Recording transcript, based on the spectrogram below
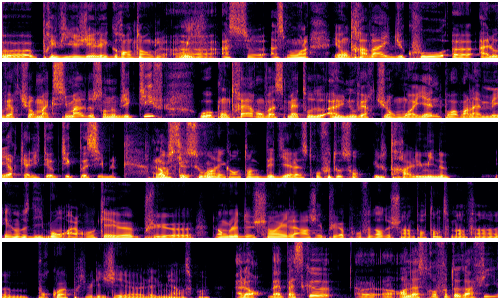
euh, privilégier les grands angles euh, à ce, à ce moment-là. Et on travaille du coup euh, à l'ouverture maximale de son objectif ou au contraire, on va se mettre à une ouverture moyenne pour avoir la meilleure qualité optique possible. Alors, Parce que souvent, les grands angles dédiés à l'astrophoto sont ultra lumineux. Et on se dit, bon, alors ok, plus l'angle de champ est large et plus la profondeur de champ est importante, mais enfin, pourquoi privilégier la lumière à ce point? Alors, ben parce que euh, en astrophotographie,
